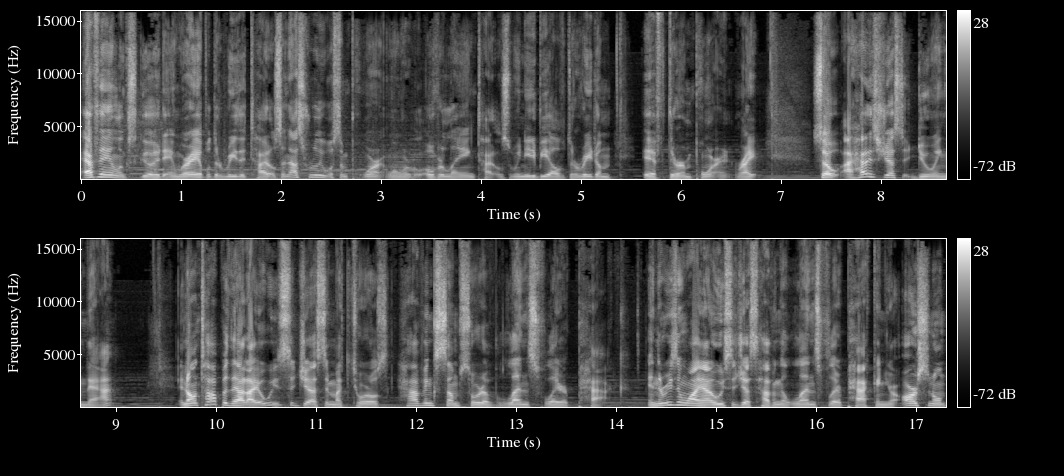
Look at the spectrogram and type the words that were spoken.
everything looks good and we're able to read the titles and that's really what's important when we're overlaying titles. We need to be able to read them if they're important right? So i highly suggest doing that. And on top of that, I always suggest in my tutorials having some sort of lens flare pack. And the reason why I always suggest having a lens flare pack in your arsenal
